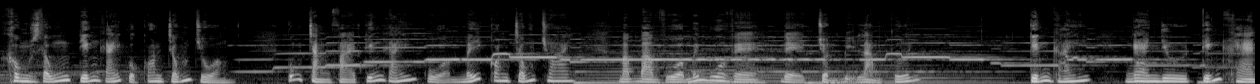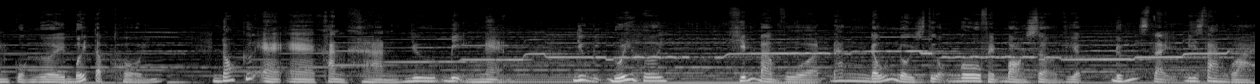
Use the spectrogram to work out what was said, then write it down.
Không giống tiếng gáy của con trống chuồng, Cũng chẳng phải tiếng gáy của mấy con trống choai Mà bà vừa mới mua về để chuẩn bị làm cưới. Tiếng gáy nghe như tiếng khèn của người mới tập thổi. Nó cứ è è khàn khàn như bị nghẹn, Như bị đuối hơi khiến bà vua đang nấu nồi rượu ngô phải bỏ dở việc đứng dậy đi ra ngoài.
